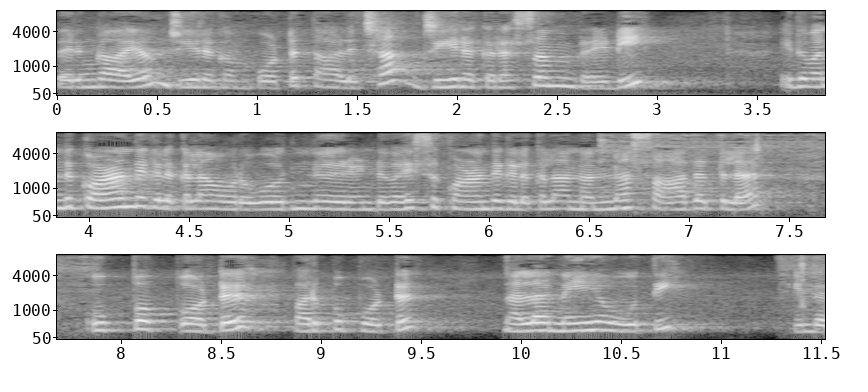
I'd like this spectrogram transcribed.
பெருங்காயம் ஜீரகம் போட்டு தாளிச்சா ஜீரக ரசம் ரெடி இது வந்து குழந்தைகளுக்கெல்லாம் ஒரு ஒன்று ரெண்டு வயசு குழந்தைகளுக்கெல்லாம் நல்லா சாதத்தில் உப்பை போட்டு பருப்பு போட்டு நல்லா நெய்யை ஊற்றி இந்த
